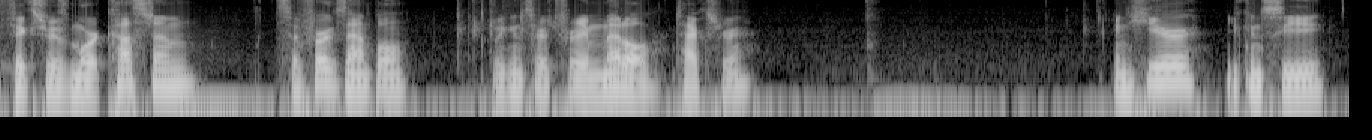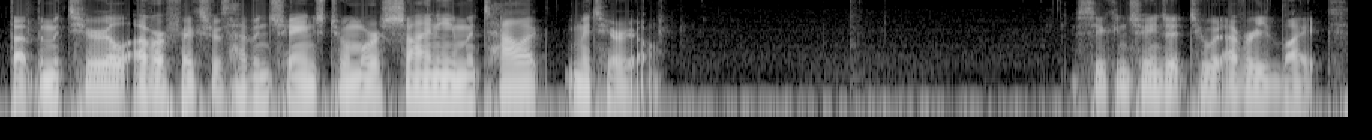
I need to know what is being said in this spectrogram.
fixtures more custom, so for example, we can search for a metal texture. And here you can see that the material of our fixtures have been changed to a more shiny metallic material. So you can change it to whatever you'd like.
